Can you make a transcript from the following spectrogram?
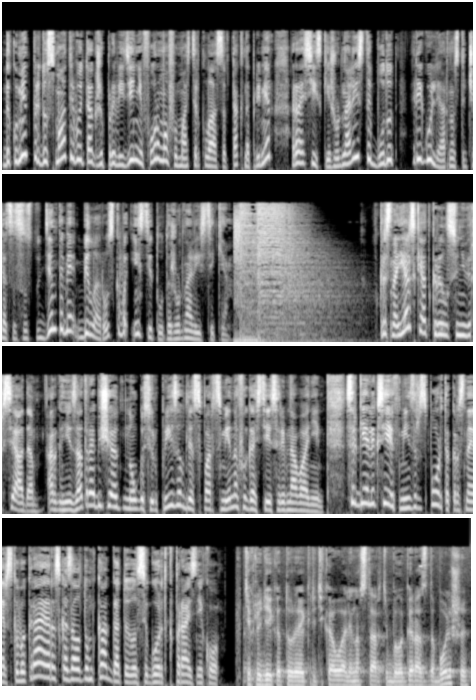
Документ предусматривает также проведение форумов и мастер-классов. Так, например, российские журналисты будут регулярно встречаться со студентами Белорусского института журналистики. Красноярске открылась универсиада. Организаторы обещают много сюрпризов для спортсменов и гостей соревнований. Сергей Алексеев, министр спорта Красноярского края, рассказал о том, как готовился город к празднику. Тех людей, которые критиковали на старте, было гораздо больше.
